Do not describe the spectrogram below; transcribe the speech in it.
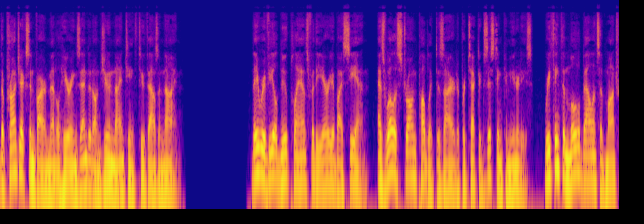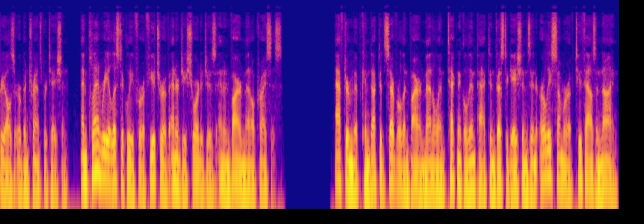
The project's environmental hearings ended on June 19, 2009. They revealed new plans for the area by CN, as well as strong public desire to protect existing communities, rethink the modal balance of Montreal's urban transportation, and plan realistically for a future of energy shortages and environmental crisis. After MIP conducted several environmental and technical impact investigations in early summer of 2009,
